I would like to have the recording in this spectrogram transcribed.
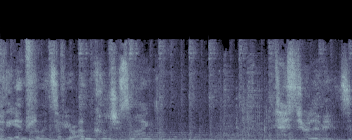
Under the influence of your unconscious mind. Test your limits.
